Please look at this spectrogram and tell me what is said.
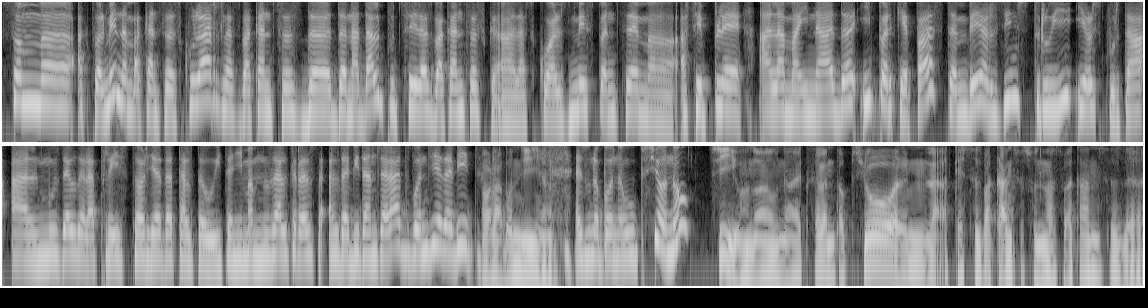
Som uh, actualment en vacances escolars, les vacances de, de Nadal, potser les vacances a les quals més pensem a, a fer ple a la mainada i per què pas també els instruir i els portar al Museu de la Prehistòria de Taltaú. I tenim amb nosaltres el David Angelats. Bon dia, David. Hola, bon dia. És una bona opció, no? Sí, una, una excel·lent opció. Aquestes vacances són les vacances de,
